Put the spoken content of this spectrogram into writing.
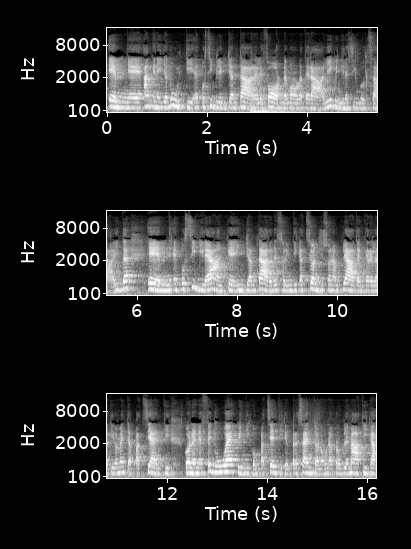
E, eh, anche negli adulti è possibile impiantare le forme monolaterali, quindi le single side, e è possibile anche impiantare adesso le indicazioni indicazioni si sono ampliate anche relativamente a pazienti con NF2, quindi con pazienti che presentano una problematica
